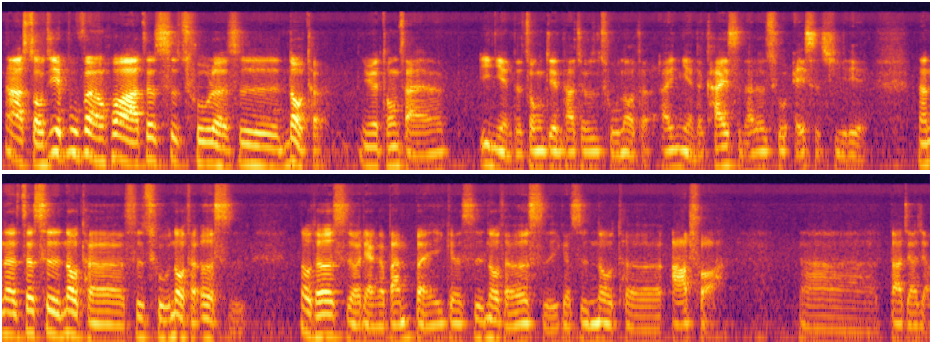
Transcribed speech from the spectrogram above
那手机的部分的话，这次出了是 Note，因为通常一年的中间它就是出 Note，而一年的开始它就出 S 系列。那那这次 Note 是出 Note 二十。Note 二十有两个版本，一个是 Note 二十，一个是 Note Ultra。那大家只要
